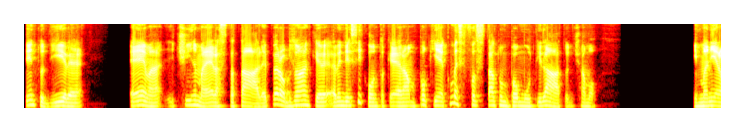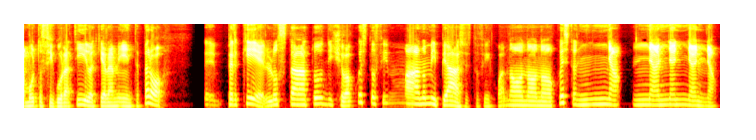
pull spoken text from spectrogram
sento dire eh, ma il cinema era statale, però bisogna anche rendersi conto che era un pochino, come se fosse stato un po' mutilato, diciamo, in maniera molto figurativa, chiaramente, però eh, perché lo Stato diceva questo film, ma non mi piace questo film qua, no, no, no, questo gna, gna, gna, gna, gna.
